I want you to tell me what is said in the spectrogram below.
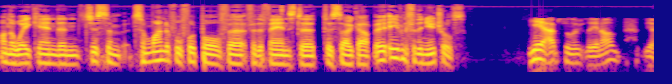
on the weekend, and just some some wonderful football for, for the fans to, to soak up, even for the neutrals. Yeah, absolutely. And I'm, yeah,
